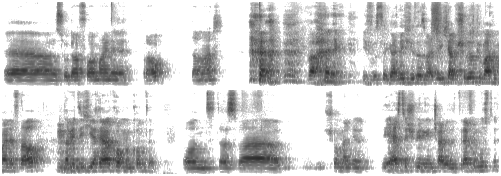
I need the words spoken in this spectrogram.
äh, sogar vor meine Frau damals. Weil ich wusste gar nicht, wie das weiter. Ich habe Schluss gemacht mit meiner Frau, Mhm. damit ich hierher kommen konnte. Und das war schon meine, die erste schwierige Entscheidung, die ich treffen musste.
